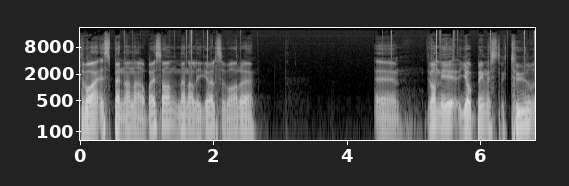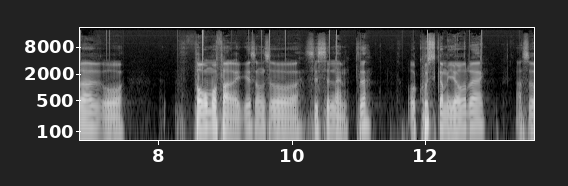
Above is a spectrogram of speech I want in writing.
Det var et spennende arbeid, sa han, men allikevel så var det uh, Det var mye jobbing med strukturer og form og farge, sånn som Sissel nevnte. Og hvordan skal vi gjøre det? Altså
